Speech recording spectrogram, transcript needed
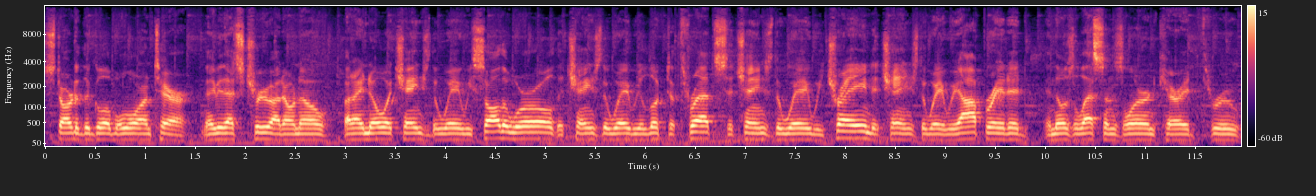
started the global war on terror. Maybe that's true, I don't know. But I know it changed the way we saw the world, it changed the way we looked at threats, it changed the way we trained, it changed the way we operated, and those lessons learned carried through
